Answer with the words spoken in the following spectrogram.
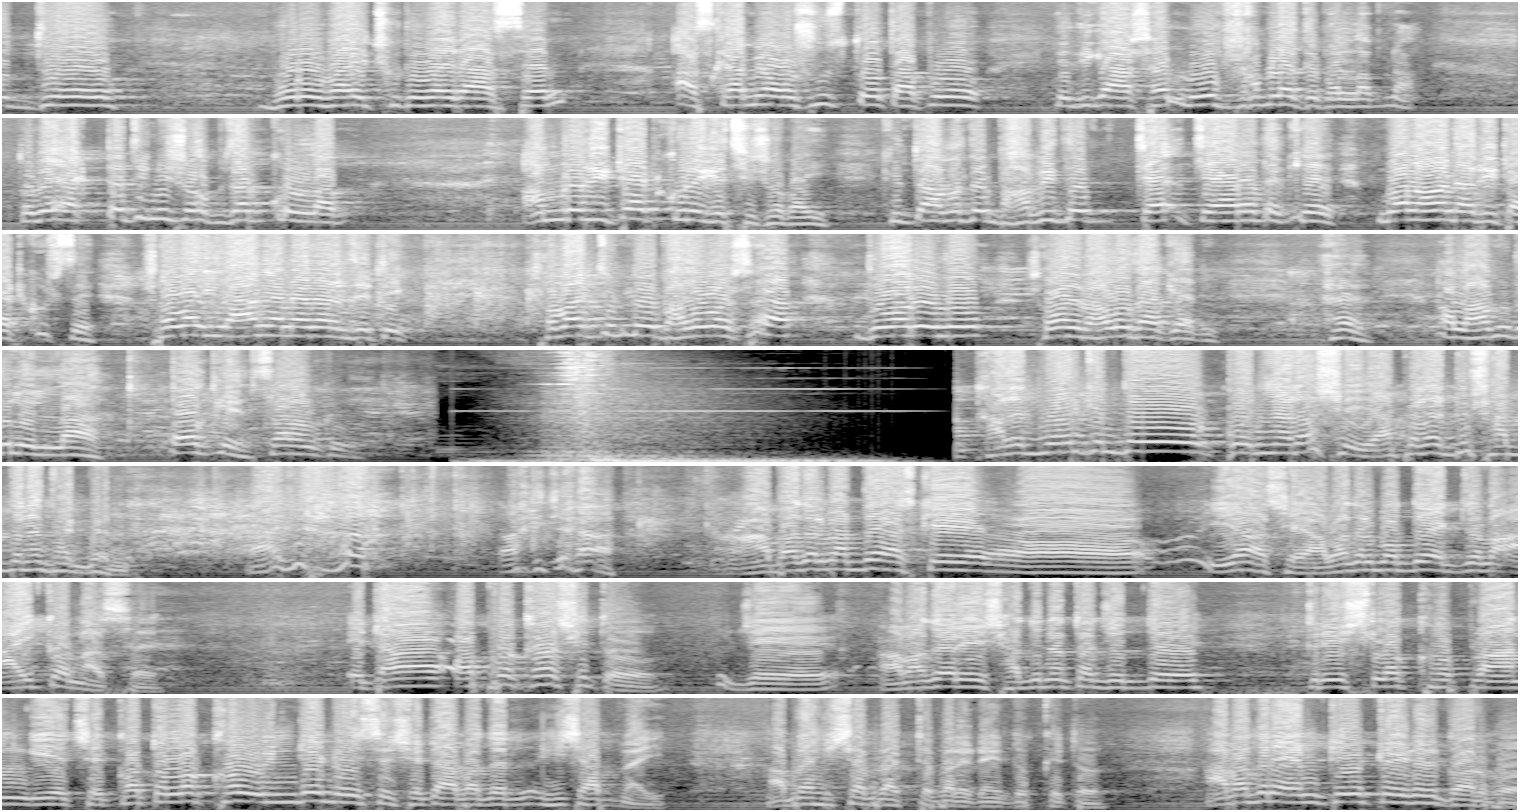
শ্রদ্ধেয় বড় ভাই, ছোট ভাইরা আছেন। আজকে আমি অসুস্থ, তারপরও এদিকে আসার লোভ সামলাতে পারলাম না। তবে একটা জিনিস অবজার্ভ করলাম, আমরা রিটায়ার্ড করে গেছি সবাই। কিন্তু আমাদের ভাবিদের চেহারা দেখলে মনে হয় না রিটায়ার্ড করছে। সবাই ইয়াং অ্যান্ড এনার্জেটিক সবার জন্য ভালোবাসা দোয়ার হলো সবাই ভালো থাকেন। হ্যাঁ আলহামদুলিল্লাহ। ওকে সালাম খালেদ ভাই কিন্তু কন্যা রাশি আপনারা একটু সাবধানে থাকবেন। আচ্ছা আচ্ছা। আমাদের মধ্যে আজকে ইয়ে আছে। আমাদের মধ্যে একজন আইকন আছে। এটা অপ্রকাশিত যে আমাদের এই স্বাধীনতা যুদ্ধে ত্রিশ লক্ষ প্রাণ গিয়েছে। কত লক্ষ উইন্ডেড হয়েছে সেটা আমাদের হিসাব নাই। আমরা হিসাব রাখতে পারি নাই দুঃখিত। আমাদের এমটিও ট্রেডের গর্ব।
